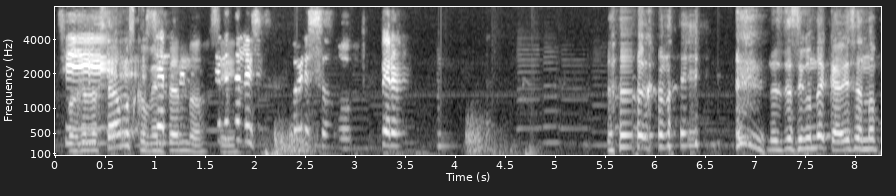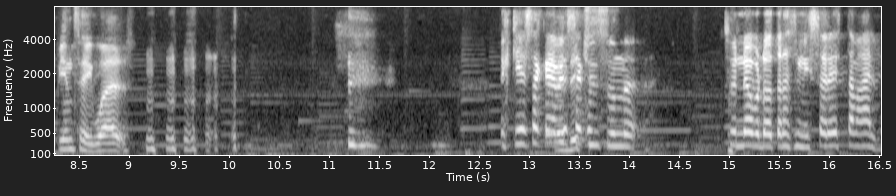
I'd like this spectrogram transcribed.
Sí, Porque lo estábamos comentando. sí. el esfuerzo, pero... Nuestra segunda cabeza no piensa igual. Es que esa cabeza... De hecho es una... Su neurotransmisor está mal.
